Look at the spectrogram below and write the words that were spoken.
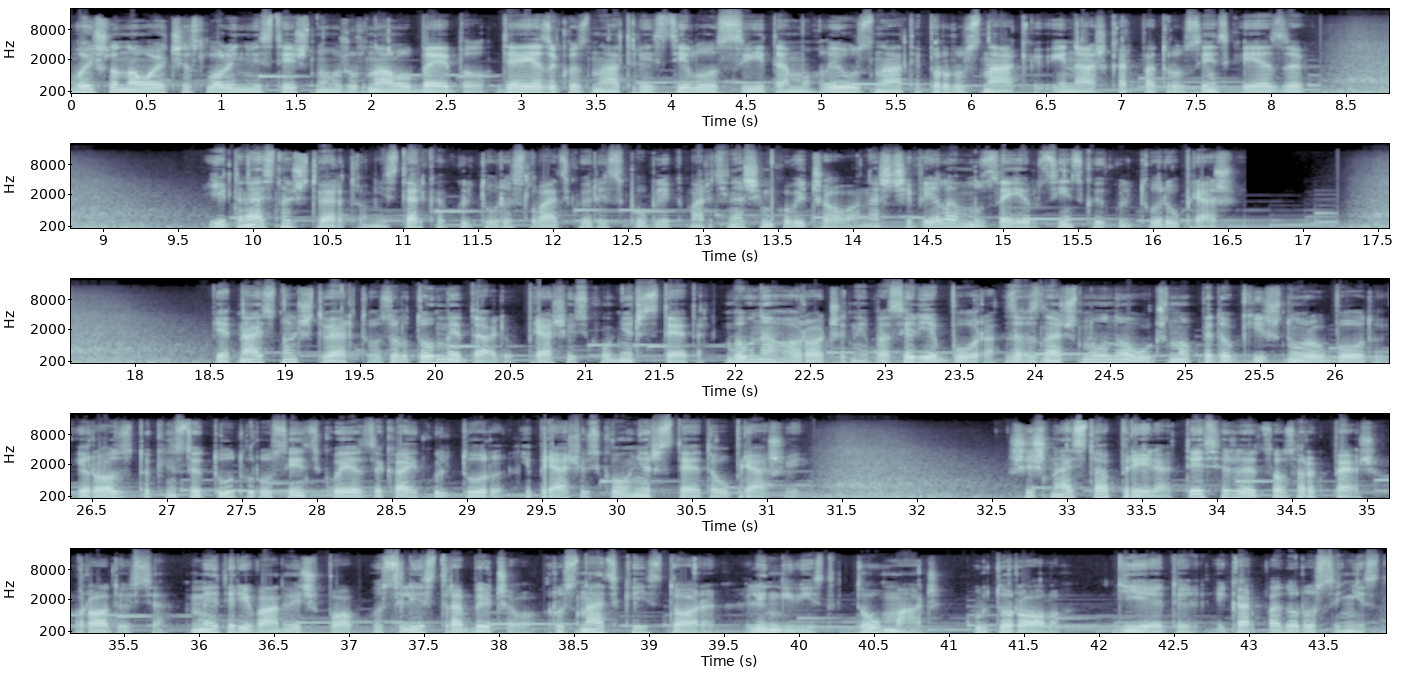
Вийшло нове число лінгвістичного журналу Бейбл, де язикознателі з цілого світа могли узнати про руснаків і наш карпатрусинський язик. 11.04 міністерка культури Словацької Республіки Мартіна Шимковичова нащевила музей русинської культури у Пряшеві. 15.04 золоту медалю Пряшівського університету був нагороджений Василь Ябура за значну научну педагогічну роботу і розвиток Інституту русинського язика і культури і Пряшівського університету у Пряшеві. 16 апреля 1941 родився Дмитрій Іванович Поп у селі Страбичево, руснацький історик, лінгвіст, товмач, культуролог, діятель і карпаторусиніст.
